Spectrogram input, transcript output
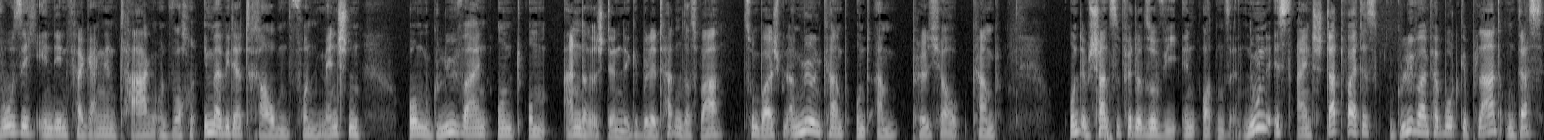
wo sich in den vergangenen Tagen und Wochen immer wieder Trauben von Menschen um Glühwein und um andere Stände gebildet hatten. Das war zum Beispiel am Mühlenkamp und am Pölchaukamp und im Schanzenviertel sowie in Ottensen. Nun ist ein stadtweites Glühweinverbot geplant und das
